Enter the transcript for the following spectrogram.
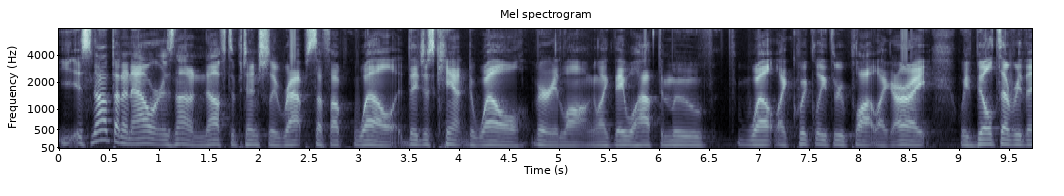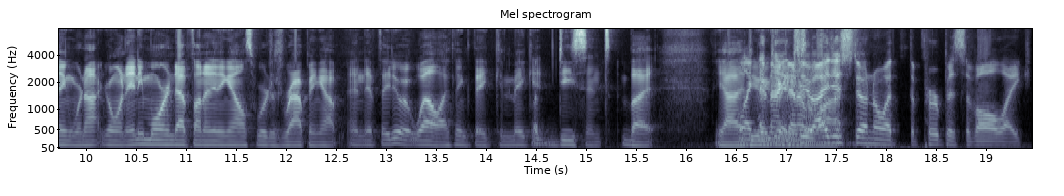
it's not that an hour is not enough to potentially wrap stuff up well. They just can't dwell very long. Like they will have to move well, like quickly through plot. Like, all right, we've built everything. We're not going any more in depth on anything else. We're just wrapping up. And if they do it well, I think they can make it decent. But yeah, I Like do they're agree not with gonna- you too. a I lot. just don't know what the purpose of all like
